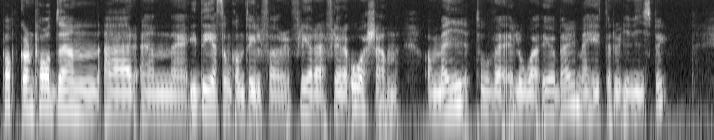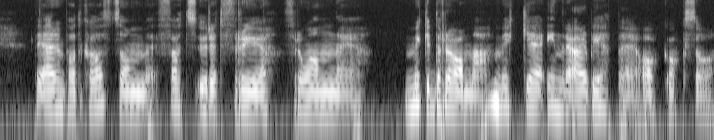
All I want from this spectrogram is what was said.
Popcornpodden är en eh, idé som kom till för flera, flera år sedan av mig, Tove Eloa Öberg. Mig hittar du i Visby. Det är en podcast som fötts ur ett frö från eh, mycket drama, mycket inre arbete och också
